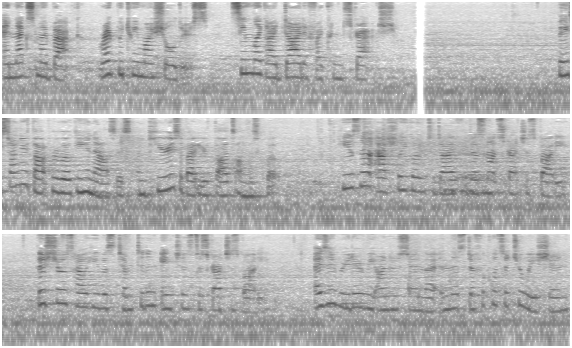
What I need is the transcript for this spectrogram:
and next my back, right between my shoulders. Seemed like I died if I couldn't scratch. Based on your thought provoking analysis, I'm curious about your thoughts on this quote. He is not actually going to die if he does not scratch his body. This shows how he was tempted and anxious to scratch his body. As a reader, we understand that in this difficult situation,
